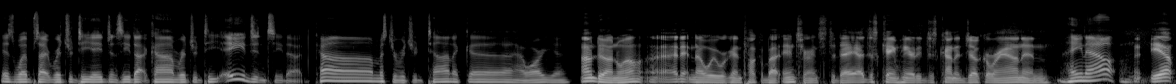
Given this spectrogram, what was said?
His website, richardtagency.com, richardtagency.com. Mr. Richard Tonihka, how are you? I'm doing well. I didn't know we were going to talk about insurance today. I just came here to just kind of joke around and hang out. Yep.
